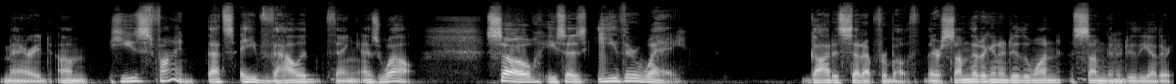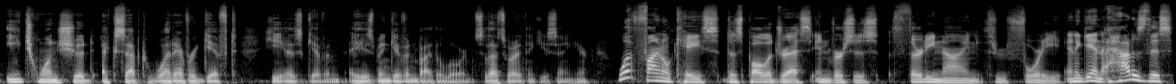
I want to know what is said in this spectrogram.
married. Um, he's fine. That's a valid thing as well. So he says, either way, God is set up for both. There are some that are going to do the one, some going to mm-hmm. do the other. Each one should accept whatever gift he has given, he has been given by the Lord. So that's what I think he's saying here. What final case does Paul address in verses 39 through 40? And again, how does this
